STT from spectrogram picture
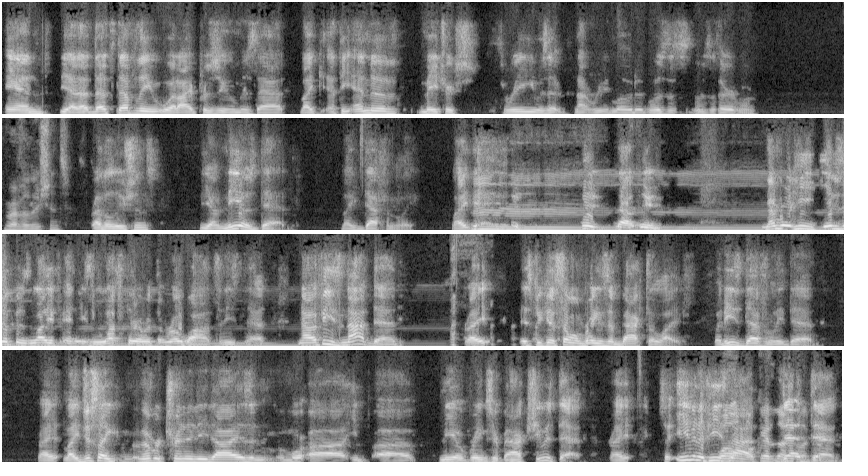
And yeah, that, that's definitely what I presume is that like at the end of Matrix Three, was it not Reloaded? What was this? What was the third one? Revolutions. Revolutions. You know, Neo's dead, like definitely. Like Mm, no, dude. Remember, he gives up his life and he's left there with the robots and he's dead. Now, if he's not dead, right, it's because someone brings him back to life. But he's definitely dead, right? Like just like remember Trinity dies and more, uh, he, uh, Neo brings her back. She was dead, right? So even if he's Well, not okay, look, dead, look. dead,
